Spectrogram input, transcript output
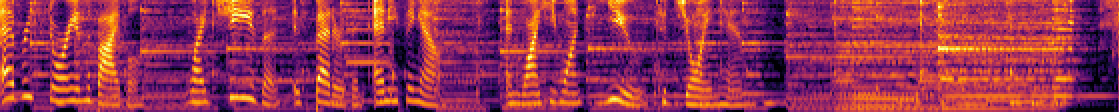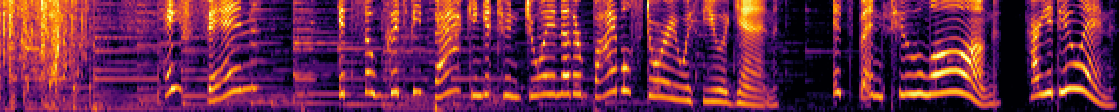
every story in the Bible why Jesus is better than anything else and why he wants you to join him. Hey, Finn! It's so good to be back and get to enjoy another Bible story with you again. It's been too long. How are you doing?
